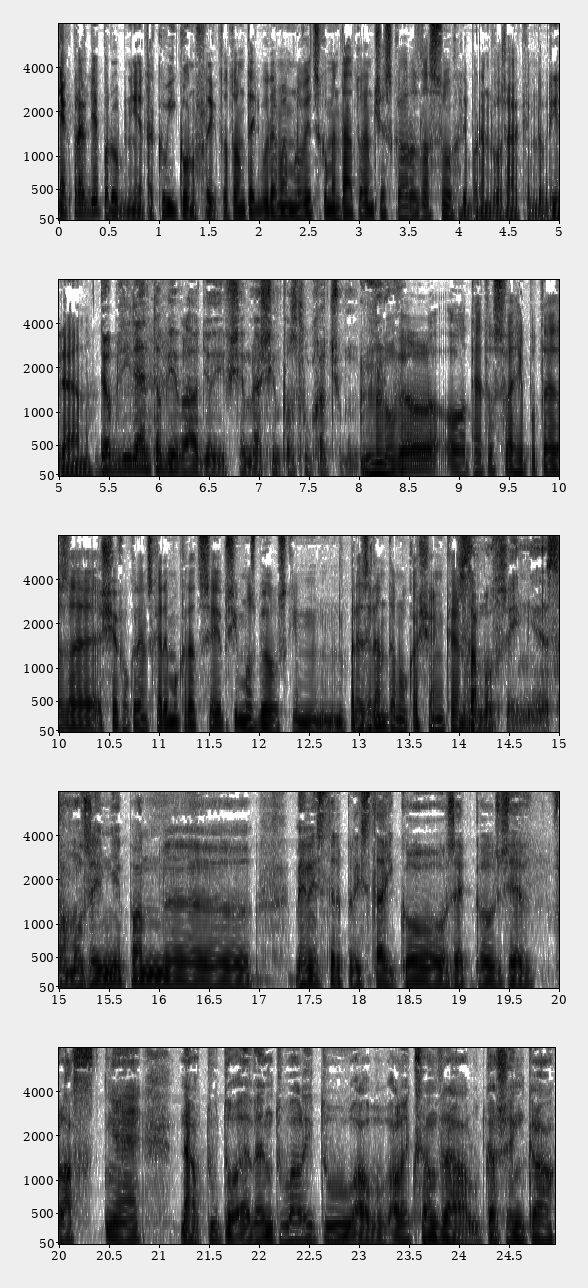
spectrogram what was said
Jak pravděpodobně je takový konflikt? O tom teď budeme mluvit s komentátorem Českého rozhlasu Liborem Dvořákem. Dobrý den. Dobrý den tobě, Vláďo, i všem našim posluchačům. Mluvil o této své hypotéze šéf ukrajinské demokracie přímo s běloruským prezidentem Lukašenkem? Samozřejmě, samozřejmě pan e, minister Pristajko řekl, že vlastně na tuto eventualitu Alexandra Lukašenka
